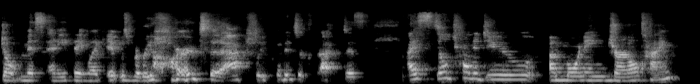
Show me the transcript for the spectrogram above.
don't miss anything. Like it was really hard to actually put into practice. I still try to do a morning journal time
